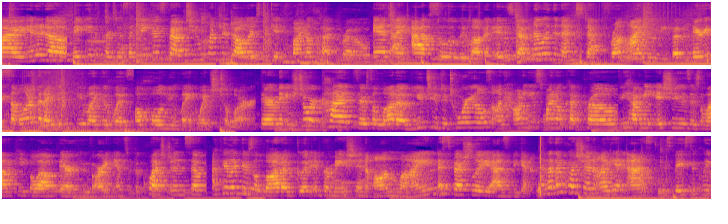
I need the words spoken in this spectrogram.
I ended up making the purchase. I think it was about $200 to get Final Cut Pro and I absolutely love it. It is definitely the next step from iMovie but very similar that I didn't feel like it was a whole new language to learn. There are many shortcuts. There's a lot of YouTube tutorials on how to use Final Cut Pro. If you have any issues, there's a lot of people out there who've already answered the questions. So I feel like there's a lot of good information online, especially as a beginner. Another question I get asked is basically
